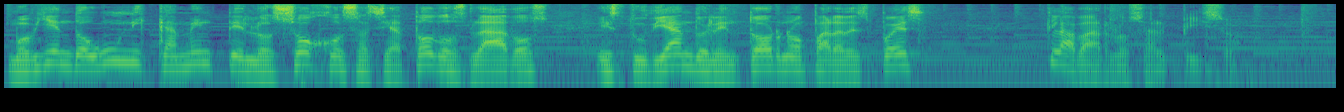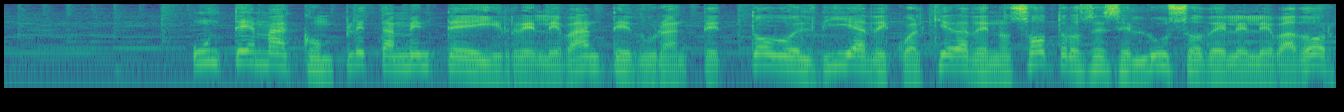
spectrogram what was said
moviendo únicamente los ojos hacia todos lados, estudiando el entorno para después clavarlos al piso. Un tema completamente irrelevante durante todo el día de cualquiera de nosotros es el uso del elevador,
